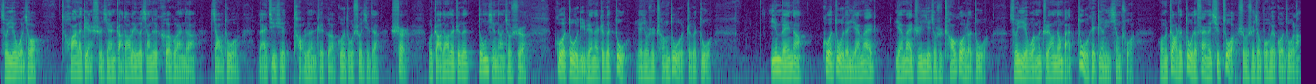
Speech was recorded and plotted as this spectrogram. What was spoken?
所以我就。花了点时间，找到了一个相对客观的角度来继续讨论这个过度设计的事儿。我找到的这个东西呢，就是过度里边的这个度，也就是程度这个度。因为呢，过度的言外言外之意就是超过了度，所以我们只要能把度给定义清楚，我们照着度的范围去做，是不是就不会过度了？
